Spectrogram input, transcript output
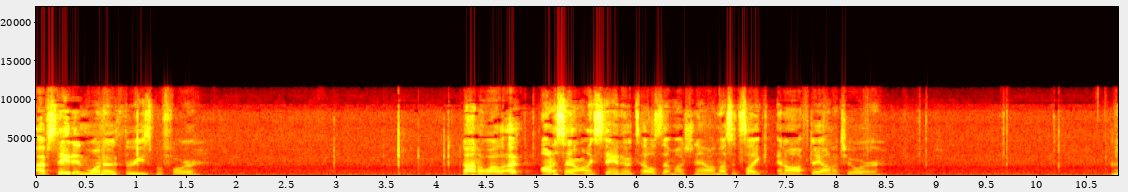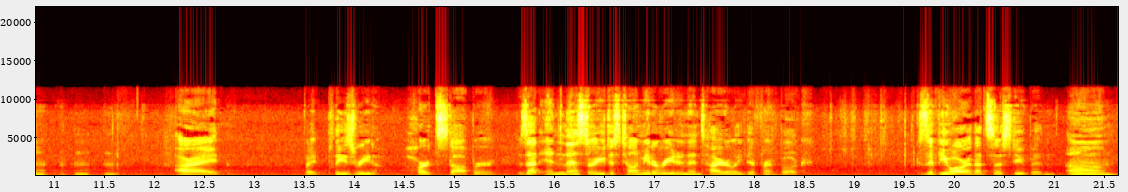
I've stayed in 103s before. Not in a while. I, honestly, I don't really stay in hotels that much now, unless it's like an off day on a tour. Mm-mm-mm. All right. Wait, please read Heartstopper. Is that in this, or are you just telling me to read an entirely different book? Because if you are, that's so stupid. Um,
